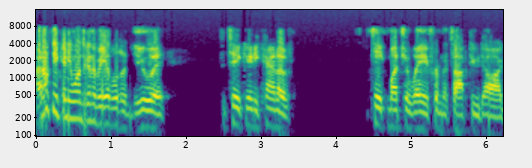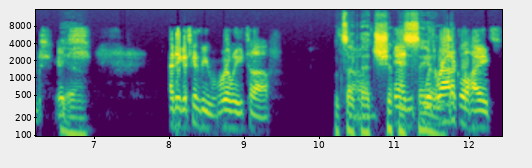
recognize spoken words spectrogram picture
I don't think anyone's going to be able to do it to take any kind of take much away from the top two dogs. It's, yeah. I think it's going to be really tough. Looks like um, that ship and sailed. with Radical Heights,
